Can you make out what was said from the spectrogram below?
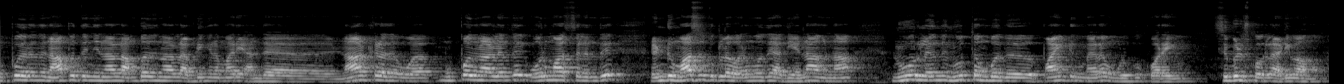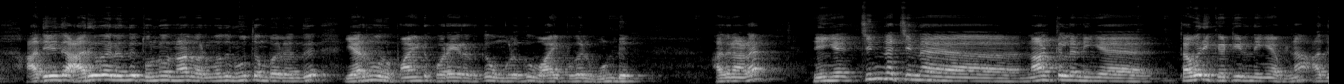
முப்பதுலேருந்து நாற்பத்தஞ்சு நாள் ஐம்பது நாள் அப்படிங்கிற மாதிரி அந்த நாட்களை முப்பது நாள்லேருந்து ஒரு மாதத்துலேருந்து ரெண்டு மாதத்துக்குள்ளே வரும்போது அது என்ன ஆகுன்னா நூறுலேருந்து நூற்றம்பது பாயிண்ட்டுக்கு மேலே உங்களுக்கு குறையும். சிபில் ஸ்கோரில் அடிவாங்கும் அதே இது அறுபதுலேருந்து தொண்ணூறு நாள் வரும்போது நூற்றம்பதுலேருந்து இரநூறு பாயிண்ட் குறையிறதுக்கு உங்களுக்கு வாய்ப்புகள் உண்டு. அதனால் நீங்கள் சின்ன சின்ன நாட்களில் நீங்கள் தவறி கட்டியிருந்தீங்க அப்படின்னா அது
